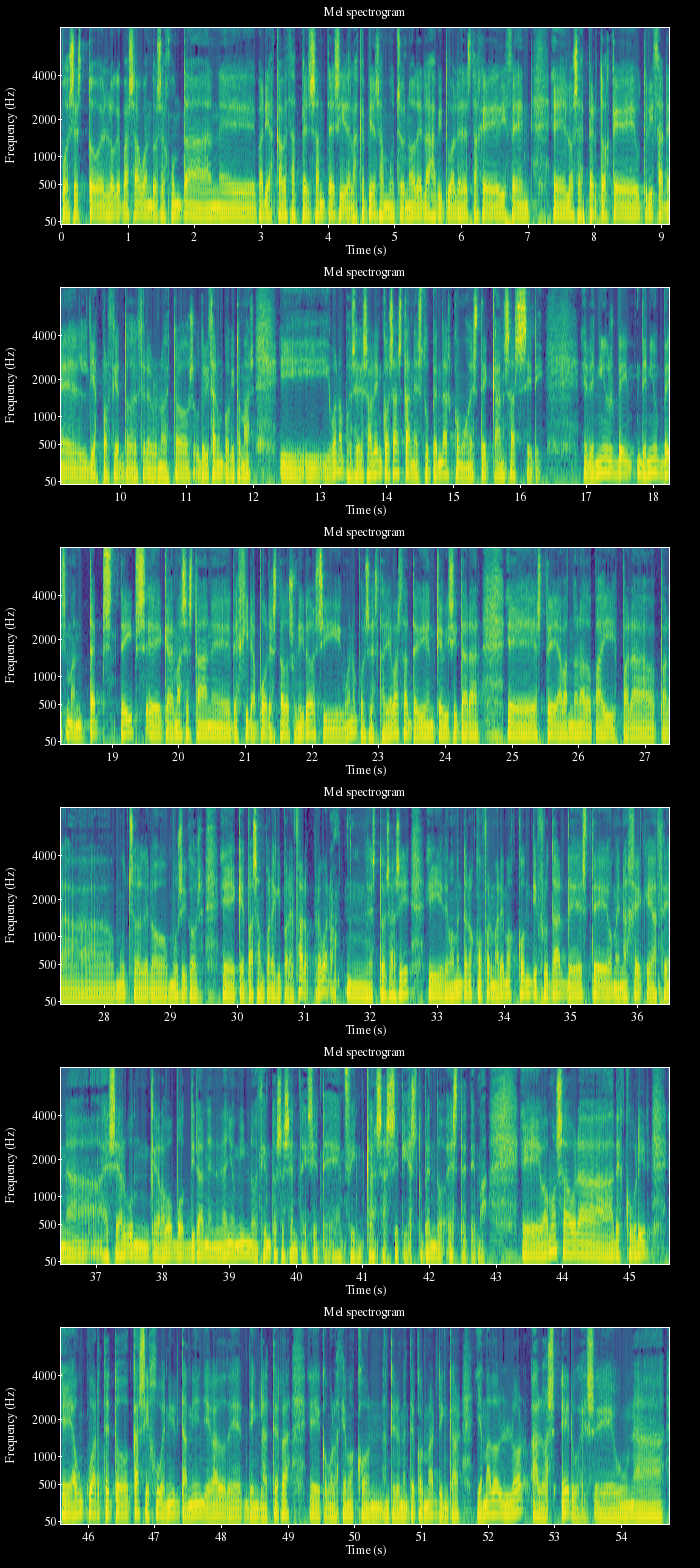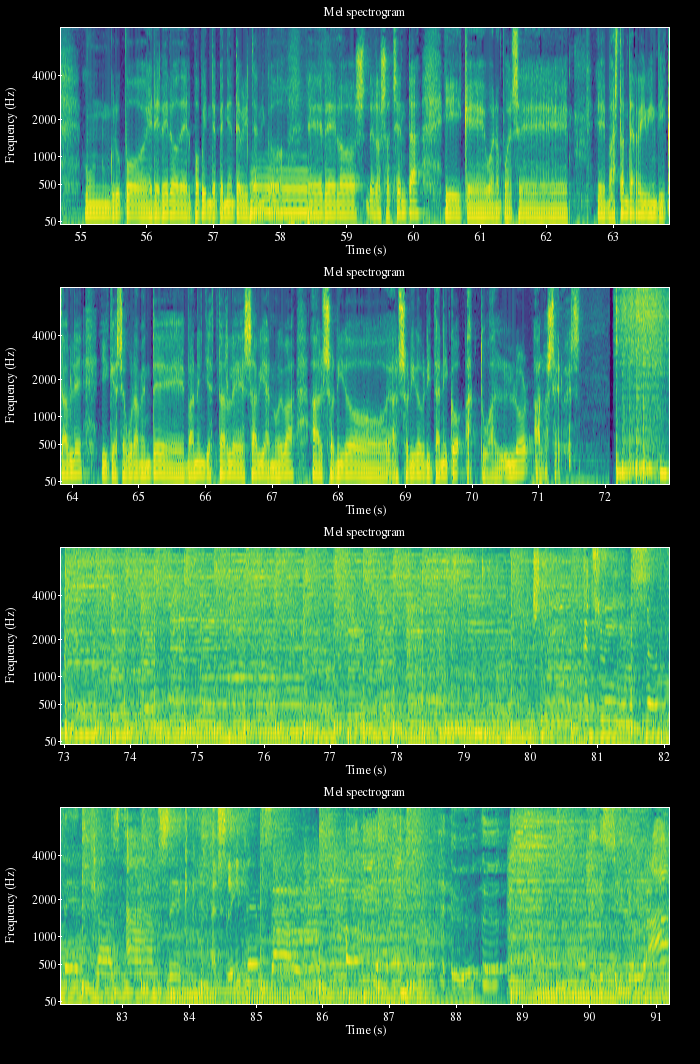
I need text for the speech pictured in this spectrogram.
pues esto es lo que pasa cuando se juntan eh, varias cabezas pensantes y de las que piensan mucho, no de las habituales, estas que dicen eh, los expertos que utilizan el 10% del cerebro, no, estos utilizan un poquito más y, bueno, pues eh, salen cosas tan estupendas como este Kansas City. Eh, The, News Ba- The New Basement Tapes, tapes que además están de gira por Estados Unidos y bueno, pues estaría bastante bien que visitaran este abandonado país para, para muchos de los músicos eh, que pasan por aquí por el faro. Pero bueno, mm, esto es así y de momento nos conformaremos con disfrutar de este homenaje que hacen a, ese álbum que grabó Bob Dylan en el año 1967. En fin, Kansas City, estupendo este tema. Eh, vamos ahora a descubrir eh, a un cuarteto casi juvenil también llegado de, de Inglaterra, eh, como lo hacíamos con, anteriormente con Martin Carr, llamado Lord a los Héroes, eh, una, un grupo heredero del pop independiente británico eh, de los de los 80 y que bueno pues eh, eh, bastante reivindicable y que seguramente van a inyectarle savia nueva al sonido al sonido británico actual Lord a los héroes and sleeping sound. All we ever do ooh, ooh, ooh, is take a ride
